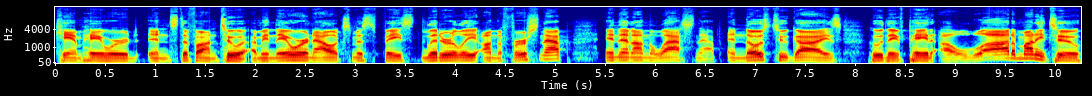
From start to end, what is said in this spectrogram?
Cam Hayward and Stephon Tuitt. I mean, they were in Alex Smith's face literally on the first snap and then on the last snap. And those two guys, who they've paid a lot of money to,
